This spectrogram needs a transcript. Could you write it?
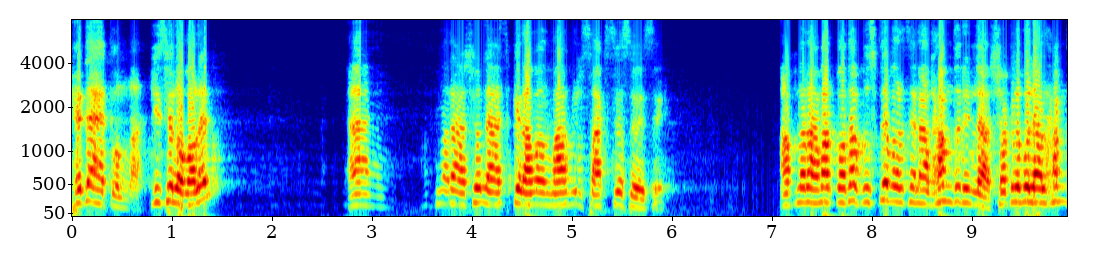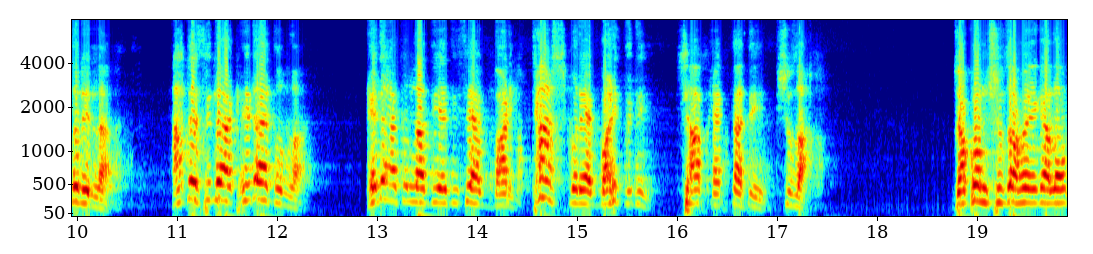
হেদায়তুল্লাহ। কি ছিল বলেন? হ্যাঁ, আপনারা আসলে আজকের আমার মাহফিল সাকসেস হয়েছে। আপনারা আমার কথা বুঝতে পারছেন, আলহামদুলিল্লাহ। সকলে বলে আলহামদুলিল্লাহ। হাতে ছিল এক হেদায়তুল্লাহ। হেদায়তুল্লাহ দিয়ে দিছে এক বাড়ি। ঠাস করে এক বাড়ি দিদি সাপ একটাতে সুজা। যখন সুজা হয়ে গেল,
